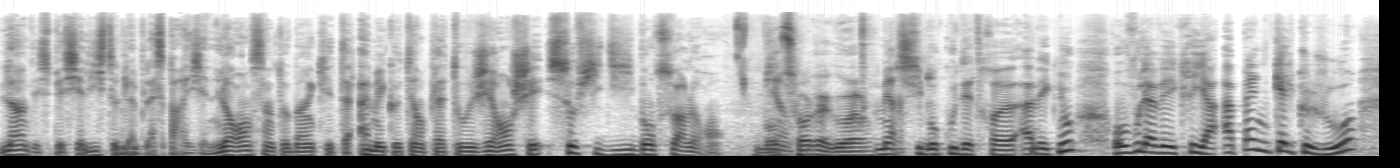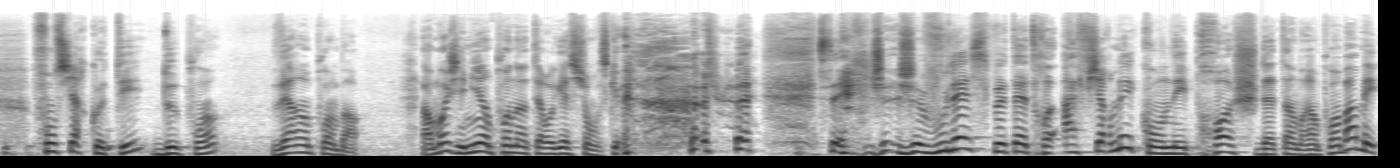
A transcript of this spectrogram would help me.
l'un des spécialistes de la place parisienne, Laurent Saint-Aubin, qui est à mes côtés en plateau, gérant chez Sophie Di. Bonsoir Laurent. Bonsoir Grégoire. Merci, beaucoup d'être euh, avec nous. On vous l'avait écrit il y a à peine quelques jours. Foncières cotées, deux points, vers un point bas. Alors moi j'ai mis un point d'interrogation parce que je, vous laisse peut-être affirmer qu'on est proche d'atteindre un point bas, mais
